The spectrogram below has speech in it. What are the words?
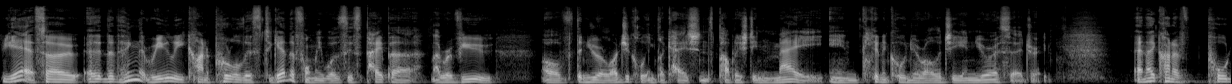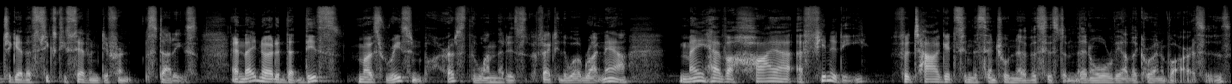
Yeah, so uh, the thing that really kind of put all this together for me was this paper, a review of the neurological implications published in May in Clinical Neurology and Neurosurgery. And they kind of pulled together 67 different studies. And they noted that this most recent virus, the one that is affecting the world right now, may have a higher affinity for targets in the central nervous system than all the other coronaviruses.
